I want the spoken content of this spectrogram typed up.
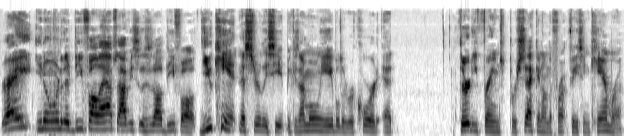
right? You know, one of their default apps. Obviously, this is all default. You can't necessarily see it because I'm only able to record at 30 frames per second on the front facing camera.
